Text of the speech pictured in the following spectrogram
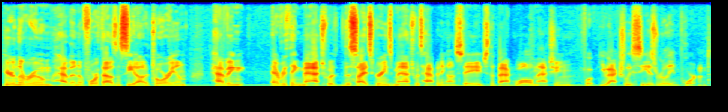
here in the room, having a 4,000 seat auditorium, having everything match with the side screens match what's happening on stage, the back wall matching what you actually see is really important.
